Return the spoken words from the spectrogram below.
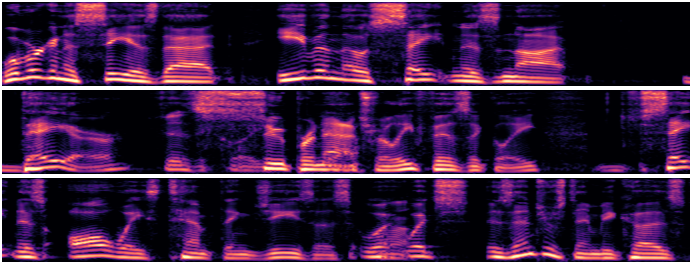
what we're going to see is that even though Satan is not there Physically, supernaturally, physically, Satan is always tempting Jesus, Uh-huh. which is interesting because.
